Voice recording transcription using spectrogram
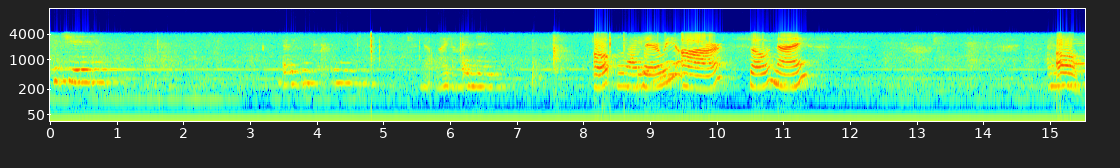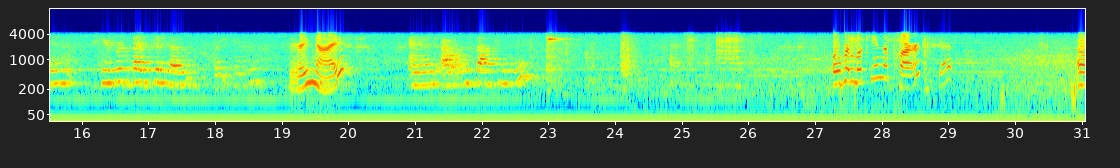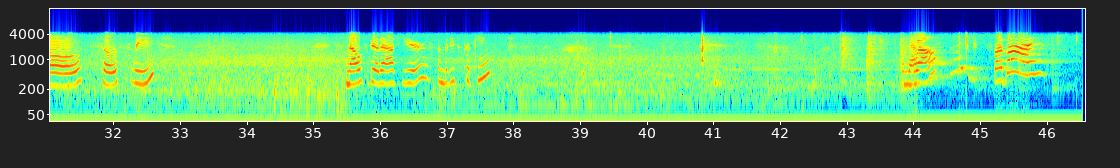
Kitchen. Everything's clean. Turn that light on. And then Oh, Lighting. there we are. So nice. And Oh. here's where the bed's gonna go, right here. Very nice. And out on the balcony. Overlooking the park. Yep. Oh, so sweet. Smells good out here. Somebody's cooking. Well. Bye-bye.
